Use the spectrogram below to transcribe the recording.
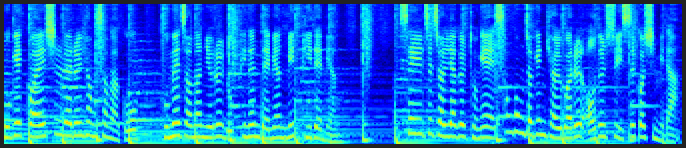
고객과의 신뢰를 형성하고 구매 전환율을 높이는 대면 및 비대면 세일즈 전략을 통해 성공적인 결과를 얻을 수 있을 것입니다.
